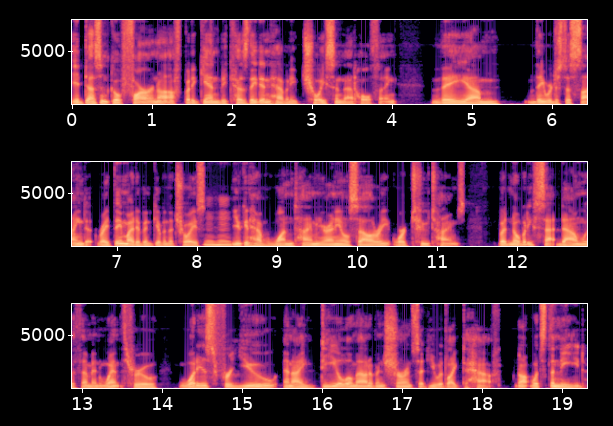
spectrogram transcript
It doesn't go far enough, but again, because they didn't have any choice in that whole thing, they um, they were just assigned it, right? They might have been given the choice. You can have one time your annual salary or two times. But nobody sat down with them and went through what is for you an ideal amount of insurance that you would like to have. Not what's the need,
